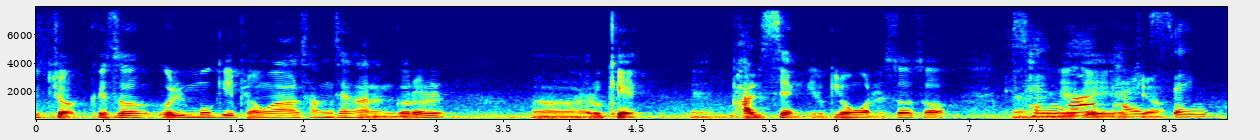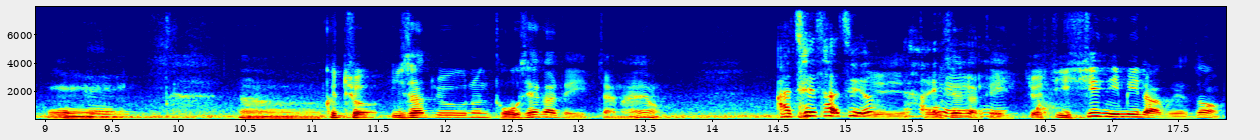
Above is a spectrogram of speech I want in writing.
그렇죠. 그래서 을목이 병화 상생하는 거를 어, 이렇게 예, 발생 이렇게 용어를 써서 예, 생화 예, 예. 발생. 음, 네. 어, 그렇죠. 이사주는 도세가 돼 있잖아요. 아, 제 사주요? 예, 예, 아, 도세가 예, 돼 예. 있죠. 이 신임이라고 해서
